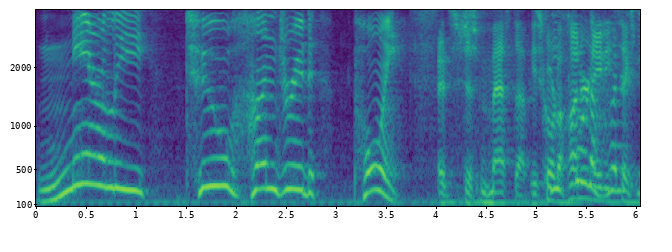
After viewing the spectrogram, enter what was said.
nearly 200 points. It's just messed up. He scored 186.6.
